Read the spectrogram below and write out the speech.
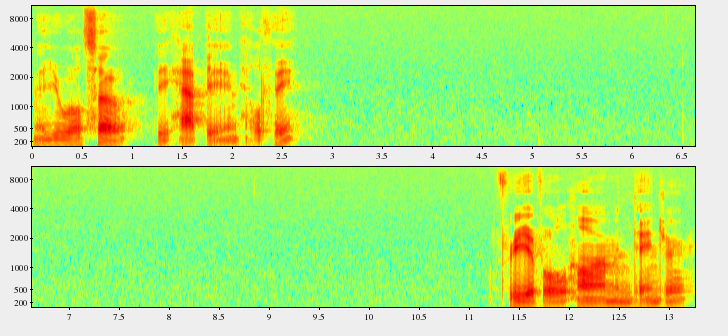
May you also be happy and healthy. Free of all harm and danger.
